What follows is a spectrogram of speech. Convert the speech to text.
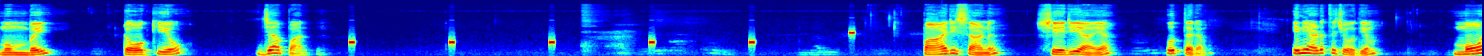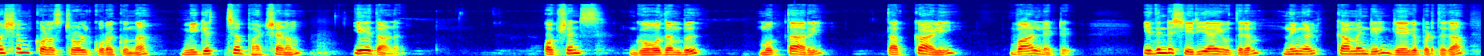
Mumbai Tokyo Japan. പാരീസാണ് ശരിയായ ഉത്തരം. ഇനി അടുത്ത ചോദ്യം. മോശം കൊളസ്ട്രോൾ കുറയ്ക്കുന്ന മികച്ച ഭക്ഷണം ഏതാണ്? ഓപ്ഷൻസ് ഗോതമ്പ് മുത്താറി തക്കാളി വാൾനട്ട്. ഇതിന്റെ ശരിയായ ഉത്തരം നിങ്ങൾ കമന്റിൽ രേഖപ്പെടുത്തുക.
